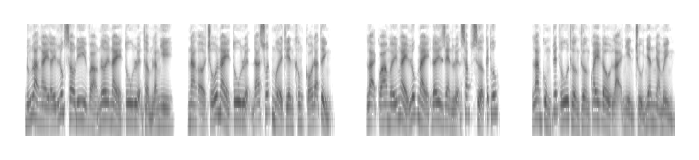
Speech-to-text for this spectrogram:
Đúng là ngày ấy lúc sau đi vào nơi này tu luyện thẩm lăng nhi, nàng ở chỗ này tu luyện đã suốt 10 thiên không có đã tỉnh. Lại qua mấy ngày lúc này đây rèn luyện sắp sửa kết thúc. Lam cùng Tuyết U thường thường quay đầu lại nhìn chủ nhân nhà mình,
